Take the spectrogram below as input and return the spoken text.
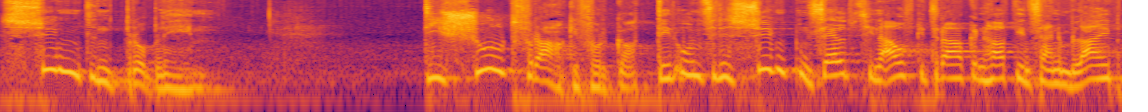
Sündenproblem. Die Schuldfrage vor Gott, der unsere Sünden selbst hinaufgetragen hat in seinem Leib,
